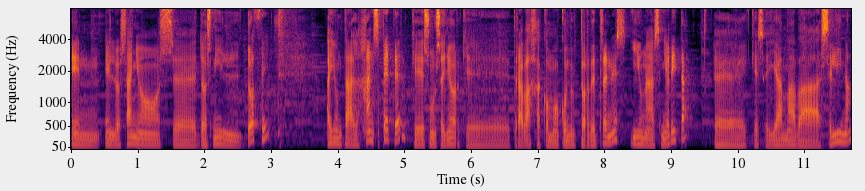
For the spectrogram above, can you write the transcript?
en, los años 2012, eh, hay un tal Hans Peter, que es un señor que trabaja como conductor de trenes, y una señorita eh, que se llamaba Selina,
